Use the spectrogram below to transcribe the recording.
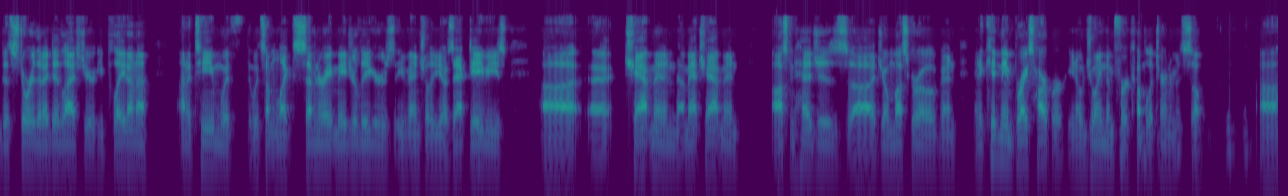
the story that I did last year, he played on a on a team with with something like seven or eight major leaguers eventually. You know, Zach Davies, uh, uh, Chapman, uh, Matt Chapman, Austin Hedges, uh, Joe Musgrove, and and a kid named Bryce Harper. You know, joined them for a couple of tournaments. So, uh,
